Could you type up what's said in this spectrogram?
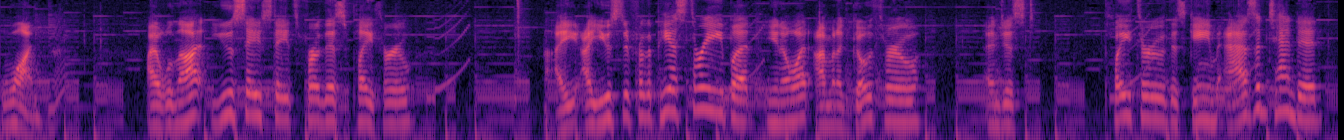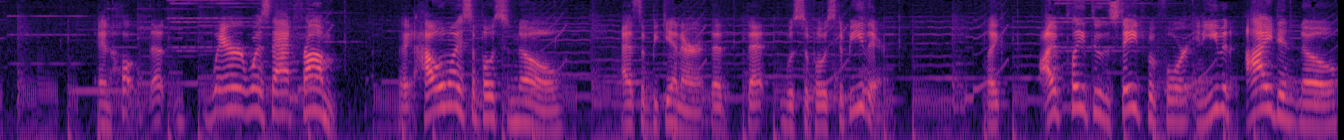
one. I will not use save states for this playthrough. I, I used it for the PS3, but you know what? I'm gonna go through and just play through this game as intended. And that where was that from? Like, how am I supposed to know as a beginner that that was supposed to be there? Like, I've played through the stage before, and even I didn't know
